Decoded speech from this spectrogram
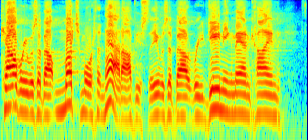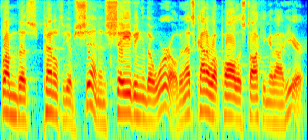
Calvary was about much more than that, obviously. It was about redeeming mankind from the penalty of sin and saving the world. And that's kind of what Paul is talking about here.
